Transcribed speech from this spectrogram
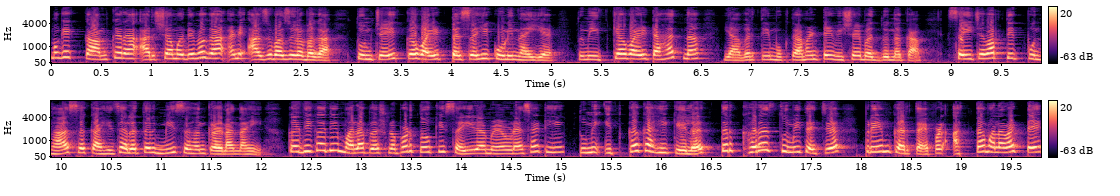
मग एक काम करा आरशामध्ये बघा आणि आजूबाजूला बघा. तुमच्या इतकं वाईट तसंही कोणी नाही आहे तुम्ही इतक्या वाईट आहात ना यावरती मुक्ता म्हणते विषय बदलू नका. सईच्या बाबतीत पुन्हा असं काही झालं तर मी सहन करणार नाही. कधी कधी मला प्रश्न पडतो की सईला मिळवण्यासाठी तुम्ही इतकं काही केलं तर खरंच तुम्ही त्याचे प्रेम करताय. पण आत्ता मला वाटतंय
